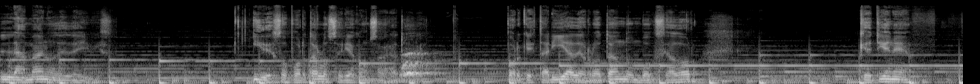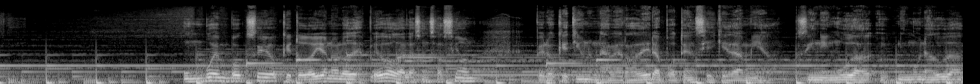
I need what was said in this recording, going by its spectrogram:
la mano de Davis. Y de soportarlo sería consagratorio. Porque estaría derrotando a un boxeador que tiene un buen boxeo, que todavía no lo desplegó, da la sensación, pero que tiene una verdadera potencia y que da miedo. Sin ninguna, ninguna duda,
